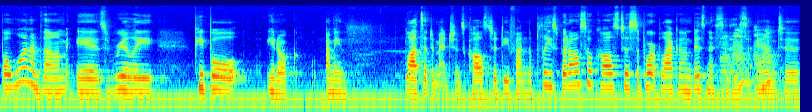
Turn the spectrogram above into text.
But one of them is really people, you know, I mean, lots of dimensions. Calls to defund the police but also calls to support black owned businesses and to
